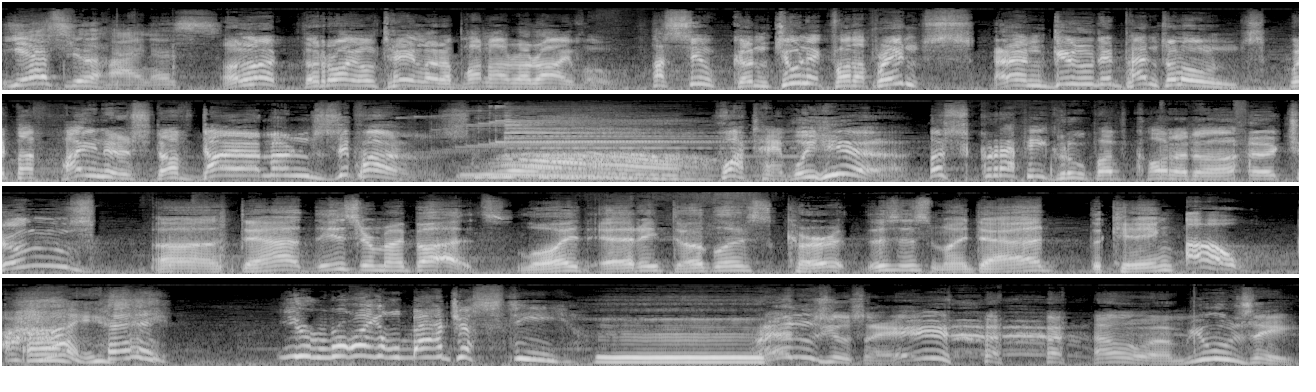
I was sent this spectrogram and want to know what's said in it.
Yes, your highness. Alert the royal tailor upon our arrival. A silken tunic for the prince, and gilded pantaloons with the finest of diamond zippers. Wow! What have we here? A scrappy group of corridor urchins? Uh, Dad, these are my buds. Lloyd, Eddie, Douglas, Kurt. This is my dad, the king. Oh, Uh, hi. hey, your royal majesty. Friends, you say? How amusing.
